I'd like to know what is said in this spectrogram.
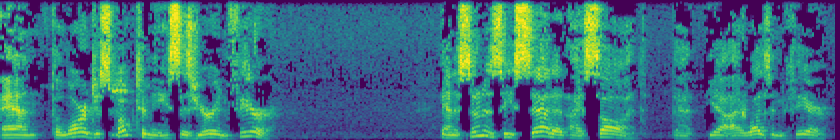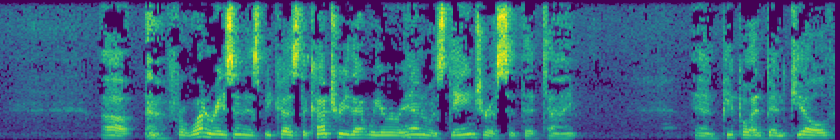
And the Lord just spoke to me. He says, You're in fear. And as soon as he said it, I saw it that, yeah, I was in fear. Uh, for one reason, is because the country that we were in was dangerous at that time and people had been killed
